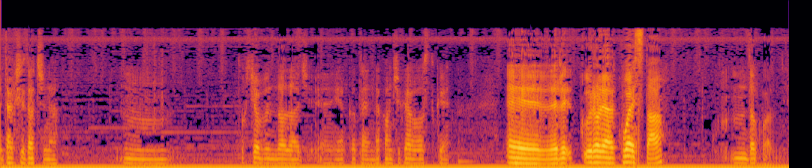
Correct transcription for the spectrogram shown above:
e, tak się zaczyna. Mm, chciałbym dodać e, jako ten, taką ciekawostkę. E, Royal Questa. Mm, Dokładnie.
